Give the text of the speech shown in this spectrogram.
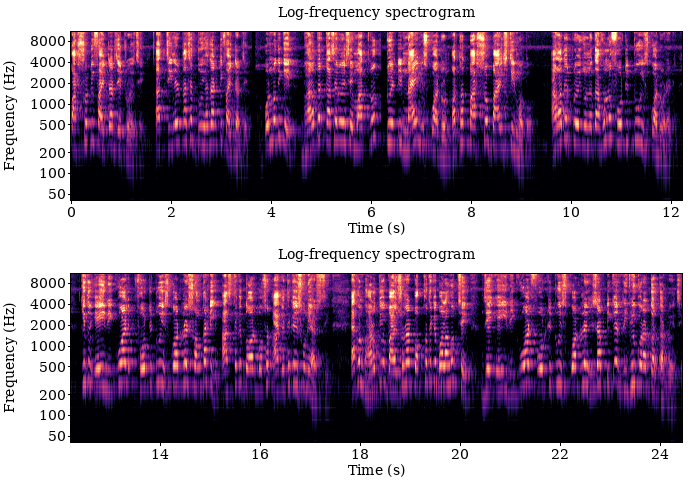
পাঁচশোটি ফাইটার জেট রয়েছে আর চীনের কাছে দুই হাজারটি ফাইটার জেট। অন্যদিকে ভারতের কাছে রয়েছে মাত্র টোয়েন্টি নাইন স্কোয়াড্রন, অর্থাৎ পাঁচশো বাইশটির মতো। আমাদের প্রয়োজনীয়তা হলো ফোর্টি টু স্কোয়াড্রনের। কিন্তু এই রিকোয়ার্ড ফোরটি টু স্কোয়াড্রনের সংখ্যাটি আজ থেকে দশ বছর আগে থেকেই শুনে আসছি। এখন ভারতীয় বায়ুসেনার পক্ষ থেকে বলা হচ্ছে যে এই রিকোয়ার্ড ফোরটি টু স্কোয়াড্রনের হিসাবটিকে রিভিউ করার দরকার রয়েছে।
